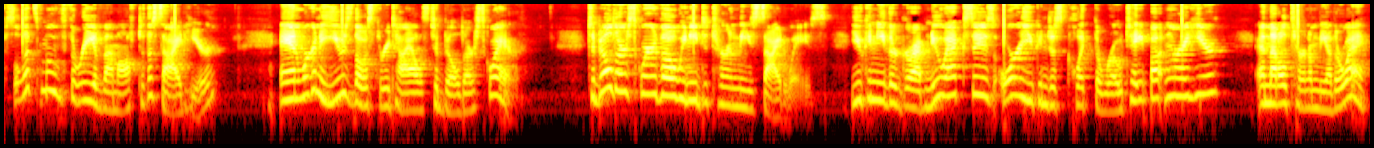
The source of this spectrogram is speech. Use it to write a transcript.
So let's move three of them off to the side here. And we're going to use those three tiles to build our square. To build our square, though, we need to turn these sideways. You can either grab new x's or you can just click the rotate button right here, and that'll turn them the other way.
